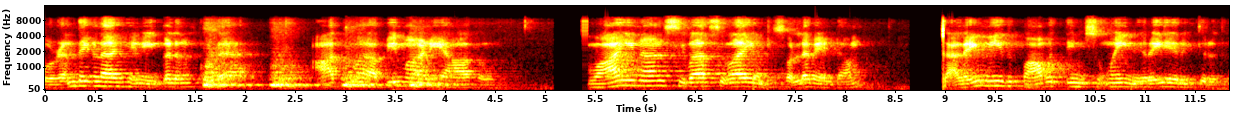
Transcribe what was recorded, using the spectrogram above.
குழந்தைகளாகி நீங்களும் கூட ஆத்ம அபிமானி ஆகவும். வாயினால் சிவா சிவா என்று சொல்ல வேண்டாம். தலை மீது பாவத்தின் சுமை நிறைய இருக்கிறது.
